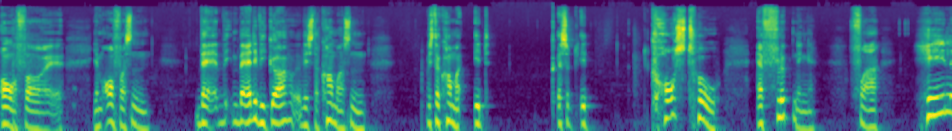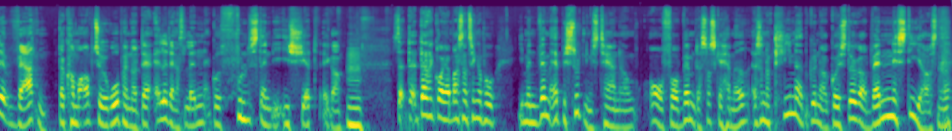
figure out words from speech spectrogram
over for, øh, jamen, over for sådan, hvad, hvad er det, vi gør, hvis der kommer sådan, hvis der kommer et, altså et korstog af flygtninge fra hele verden, der kommer op til Europa, når der, alle deres lande er gået fuldstændig i shit, ikke? Mm. Så der, der går jeg bare sådan og tænker på, jamen hvem er beslutningstagerne om, over for, hvem der så skal have mad? Altså når klimaet begynder at gå i stykker, og vandene stiger og sådan noget,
